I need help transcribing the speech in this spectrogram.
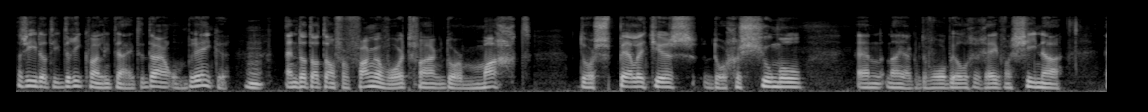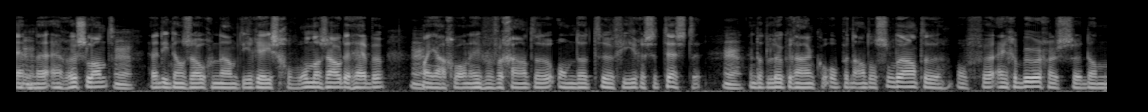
dan zie je dat die drie kwaliteiten daar ontbreken. Mm. En dat dat dan vervangen wordt vaak door macht, door spelletjes, door gesjoemel. En nou ja, ik heb de voorbeelden gegeven van China en, ja. uh, en Rusland. Ja. Hè, die dan zogenaamd die race gewonnen zouden hebben. Ja. Maar ja, gewoon even vergaten om dat uh, virus te testen. En dat lukraken op een aantal soldaten of uh, eigen burgers dan,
